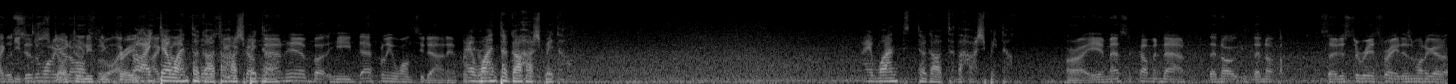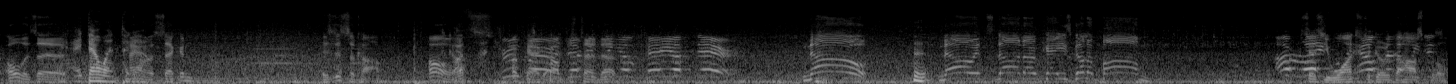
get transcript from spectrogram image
I, he Let's doesn't want to go don't to do anything hospital. crazy. I can't- do can't want to go to you hospital. come down here, but he definitely wants you down here. For I sure. want to go hospital. I want to go to the hospital. All right, EMS are coming down. They're not. They're not. So just to reiterate, he doesn't want to go. To, oh, there's a. I don't want to Hang go. on a second. Is this a cop? Oh, that's Trooper, okay. A cop is just turned up. okay up there? No, no, it's not okay. He's got a bomb. All right. Says he wants to go to the hospital.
